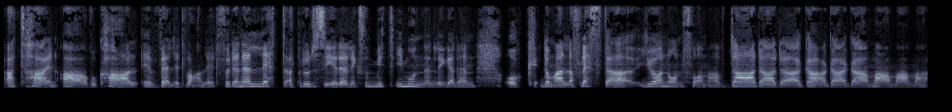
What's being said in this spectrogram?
att ha en A-vokal är väldigt vanligt. För den är lätt att producera, liksom mitt i munnen ligger den. Och de allra flesta gör någon form av da, da, da, ga, ga, ga, ma, ma, ma.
